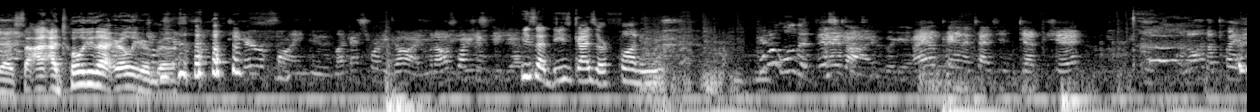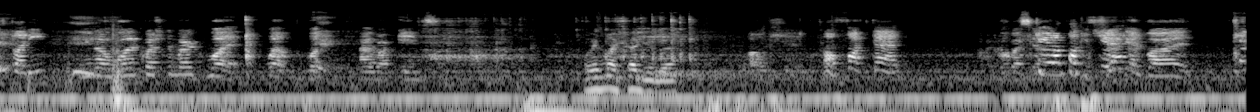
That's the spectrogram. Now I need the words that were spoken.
Yes, I, I told you that earlier, bro. terrifying, dude. Like, I swear to God. When I was watching. he said these guys are funny. Get a load at this guy. I am paying attention, dipshit. I know how to play this, buddy. You know what? Question mark? What? Well, what? I rock games. Where's my treasure, bro? Oh shit. Oh, fuck that. Alright, go back Scared. I'm fucking scared. Chicken butt.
